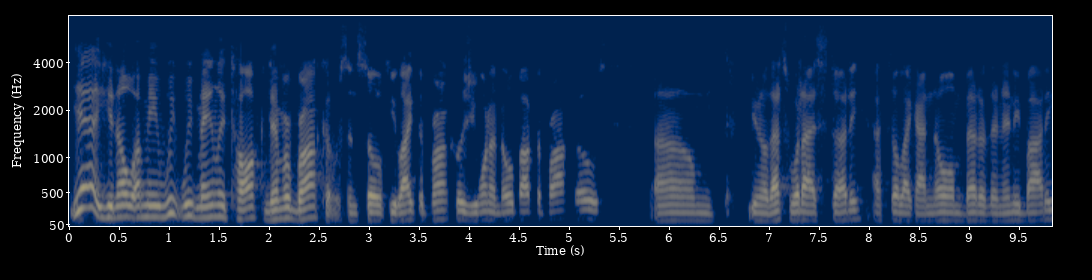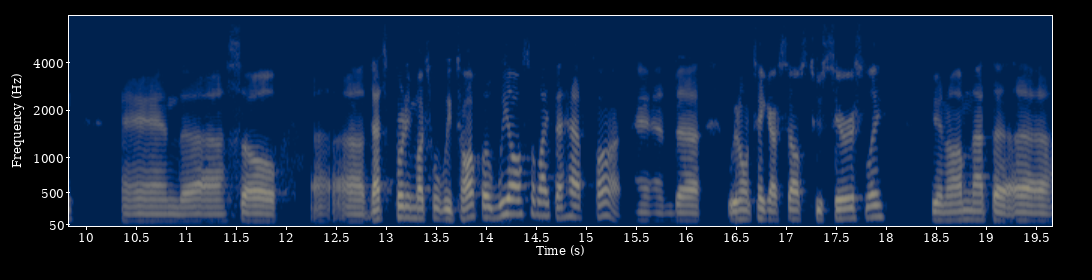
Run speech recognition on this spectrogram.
Yeah, you know, I mean, we, we mainly talk Denver Broncos. And so if you like the Broncos, you want to know about the Broncos, um, you know, that's what I study. I feel like I know them better than anybody. And uh, so uh, that's pretty much what we talk. But we also like to have fun, and uh, we don't take ourselves too seriously. You know, I'm not the uh,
